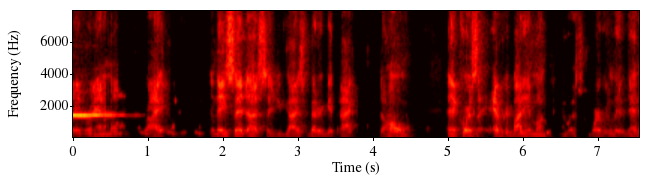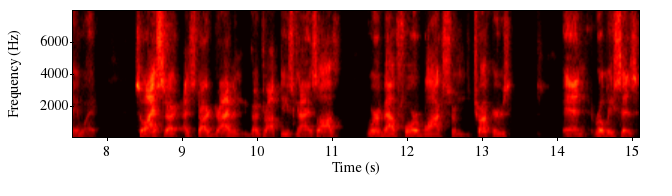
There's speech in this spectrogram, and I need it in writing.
and ran them off, right? And they said us, said, you guys better get back to home. And of course, everybody in Moncton knew us where we lived anyway. So I start I started driving to drop these guys off. We're about four blocks from the truckers. And Robley says,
